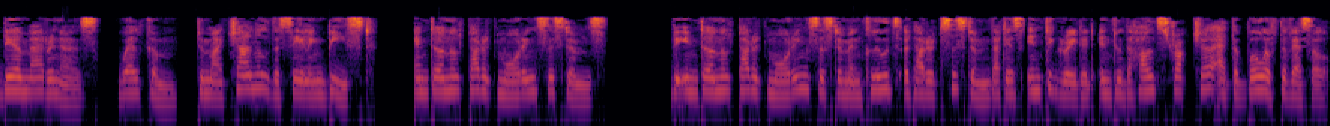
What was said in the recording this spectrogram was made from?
Dear mariners, welcome to my channel The Sailing Beast. Internal turret mooring systems. The internal turret mooring system includes a turret system that is integrated into the hull structure at the bow of the vessel.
